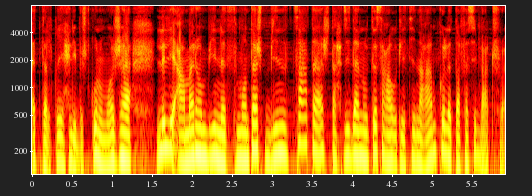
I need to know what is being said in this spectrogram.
التلقيح اللي باش تكون موجهة للي أعمارهم بين 18 بين 19 تحديدا و 39 عام. كل التفاصيل بعد شوي.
